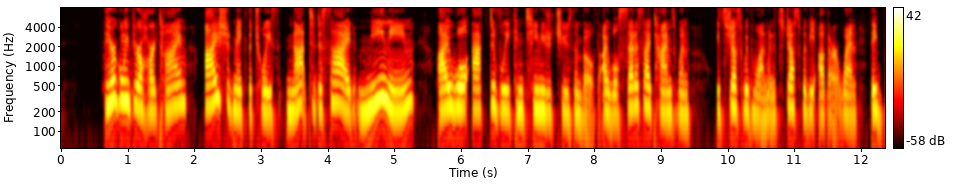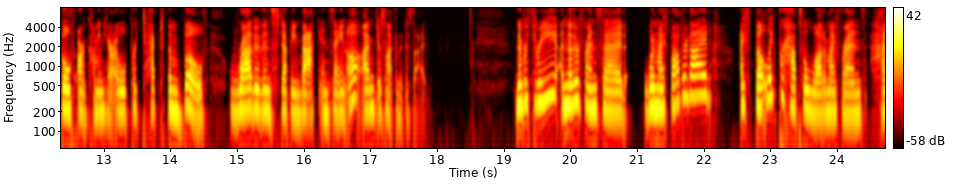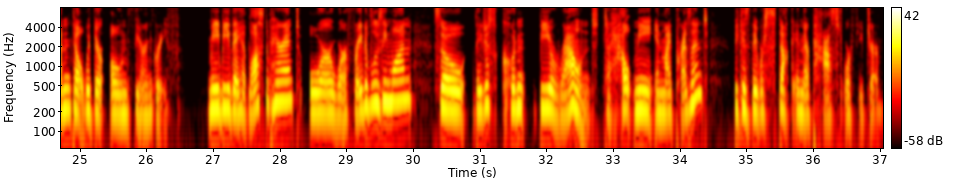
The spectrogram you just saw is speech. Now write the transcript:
they're going through a hard time. I should make the choice not to decide, meaning I will actively continue to choose them both. I will set aside times when it's just with one, when it's just with the other, when they both aren't coming here. I will protect them both rather than stepping back and saying, oh, I'm just not going to decide. Number three, another friend said, when my father died, I felt like perhaps a lot of my friends hadn't dealt with their own fear and grief. Maybe they had lost a parent or were afraid of losing one, so they just couldn't be around to help me in my present because they were stuck in their past or future.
